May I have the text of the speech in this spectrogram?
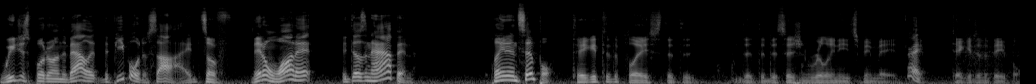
we just put it on the ballot. The people decide. So if they don't want it, it doesn't happen. Plain and simple. Take it to the place that the that the decision really needs to be made. Right. Take it to the people.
